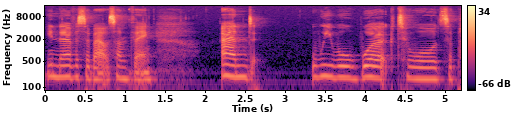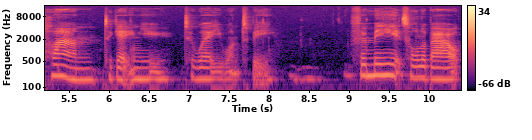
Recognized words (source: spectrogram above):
You're nervous about something, and we will work towards a plan to getting you to where you want to be. Mm-hmm. For me, it's all about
